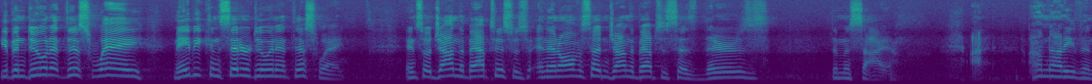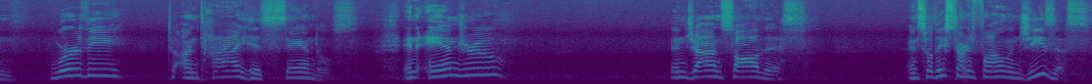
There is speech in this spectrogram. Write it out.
You've been doing it this way, maybe consider doing it this way. And so John the Baptist was, and then all of a sudden, John the Baptist says, There's the Messiah. I, I'm not even worthy to untie his sandals. And Andrew and John saw this. And so they started following Jesus.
